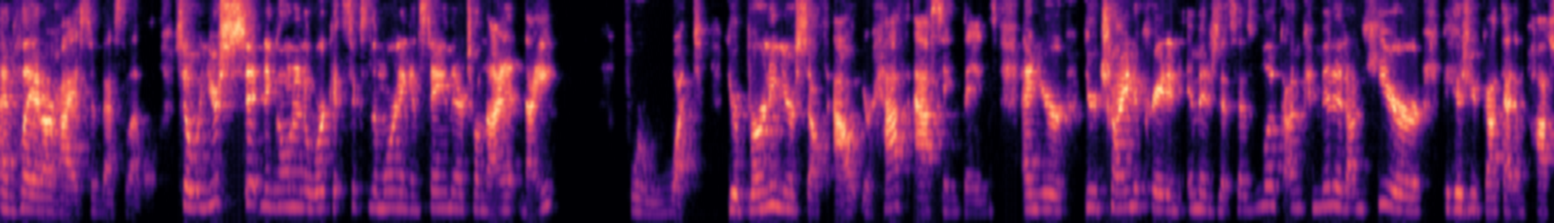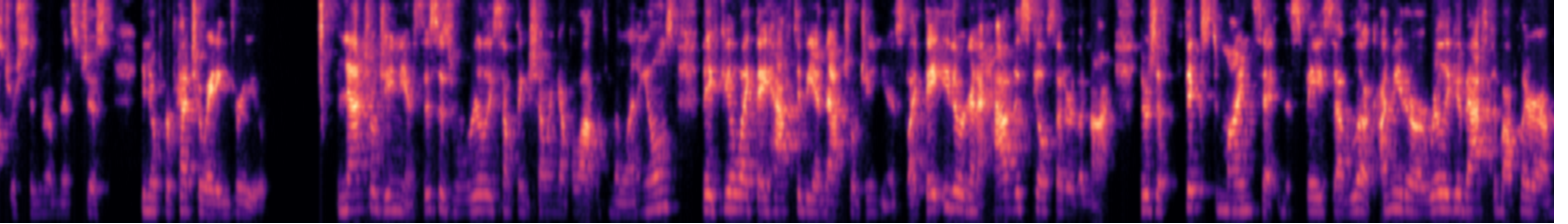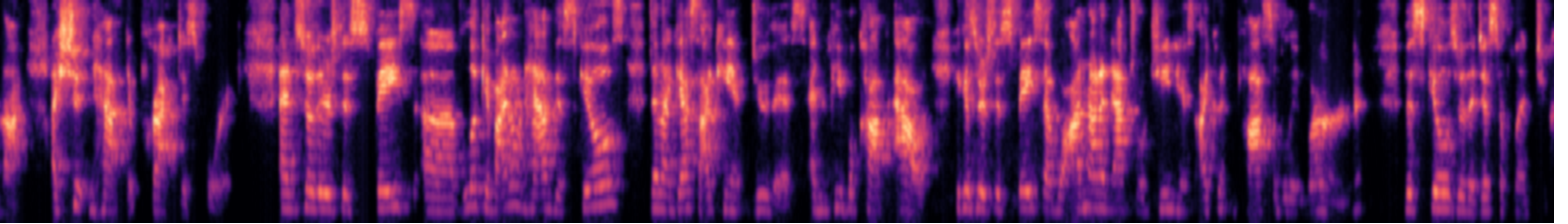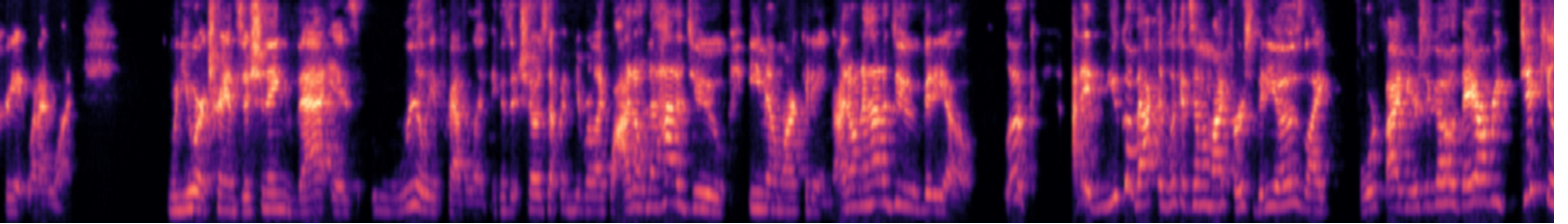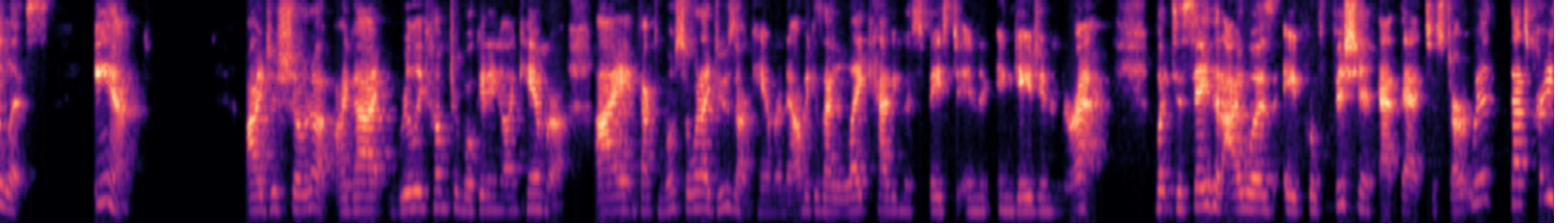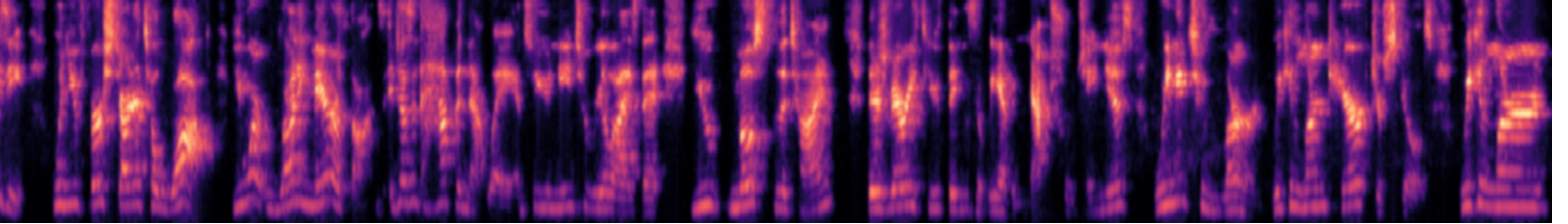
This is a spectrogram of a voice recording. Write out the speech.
and play at our highest and best level. So when you're sitting and going into work at six in the morning and staying there till nine at night, for what? You're burning yourself out you're half-assing things and you're you're trying to create an image that says look i'm committed i'm here because you've got that imposter syndrome that's just you know perpetuating through you natural genius. This is really something showing up a lot with millennials. They feel like they have to be a natural genius. Like they either are going to have the skill set or they're not. There's a fixed mindset in the space of look i'm either a really good basketball player or i'm not. I shouldn't have to practice for it. And so there's this space of look if i don't have the skills then i guess i can't do this. And people cop out because there's this space of well i'm not a natural genius. I couldn't possibly learn the skills or the discipline to create what i want when you are transitioning, that is really prevalent because it shows up and people are like, well, I don't know how to do email marketing. I don't know how to do video. Look, I did you go back and look at some of my first videos like four or five years ago, they are ridiculous. And I just showed up. I got really comfortable getting on camera. I, in fact, most of what I do is on camera now because I like having the space to in, engage and interact. But to say that I was a proficient at that to start with, that's crazy. When you first started to walk, you weren't running marathons. It doesn't happen that way. And so you need to realize that you, most of the time, there's very few things that we have a natural genius. We need to learn. We can learn character skills. We can learn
